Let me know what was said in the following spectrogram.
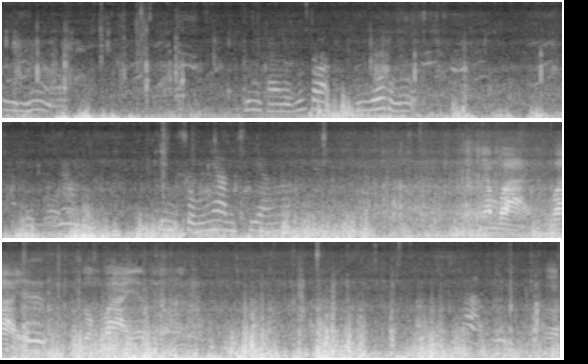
อื่นไม่ออกขึ้นเขาขึ้นก็ขึ้นโยกลูกกินสมยามเที่ยงเนาะยำบ่ายบ่ายช่วงบ่ายเนี่ยพี่น้องเนี่ย ปากขึ้น อืม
